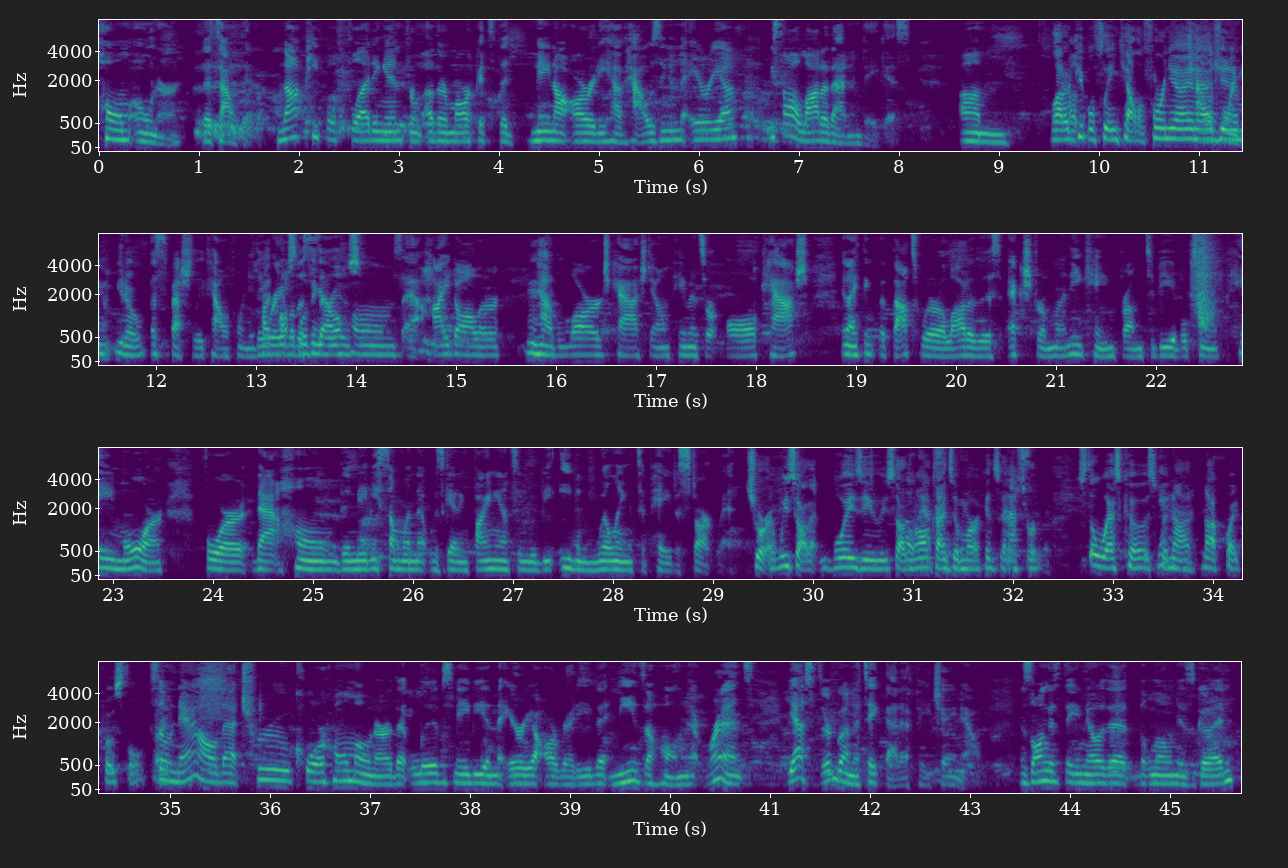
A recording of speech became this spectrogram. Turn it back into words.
homeowner that's out there, not people flooding in from other markets that may not already have housing in the area. We saw a lot of that in Vegas. Um, A lot of people fleeing California, I imagine. California. and, You know, especially California. They were able to sell areas. homes at high dollar, Mhm. have large cash down payments or all cash. And I think that that's where a lot of this extra money came from to be able to pay more for that home than maybe someone that was getting financing would be even willing to pay to start with. sure. And we saw that in Boise. We saw that Oh, in all kinds of markets that are sort of still West Coast, but not not quite coastal. So now that true core homeowner that lives maybe in the area already that needs a home that rents, yes, they're going to take that FHA now. As long as they know that the loan is good.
